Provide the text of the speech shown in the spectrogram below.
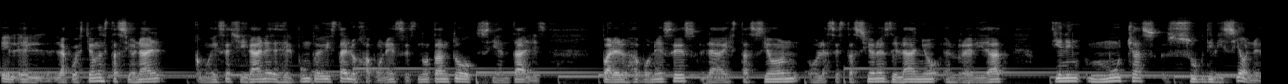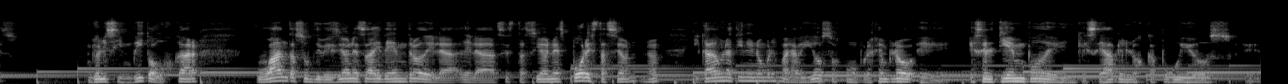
la cuestión estacional, como dice Shirane, desde el punto de vista de los japoneses, no tanto occidentales. Para los japoneses, la estación o las estaciones del año en realidad tienen muchas subdivisiones. Yo les invito a buscar cuántas subdivisiones hay dentro de, la, de las estaciones por estación, ¿no? Y cada una tiene nombres maravillosos, como por ejemplo eh, es el tiempo de, en que se abren los capullos eh,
